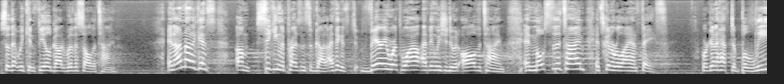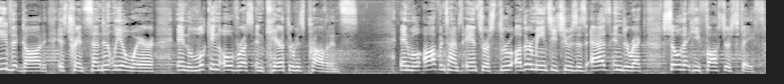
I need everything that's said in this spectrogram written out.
so that we can feel God with us all the time. And I'm not against um, seeking the presence of God. I think it's very worthwhile. I think we should do it all the time. And most of the time, it's going to rely on faith. We're going to have to believe that God is transcendently aware and looking over us and care through his providence and will oftentimes answer us through other means he chooses as indirect so that he fosters faith.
